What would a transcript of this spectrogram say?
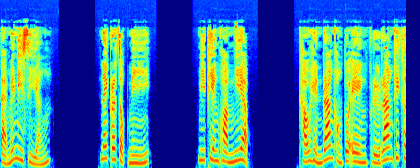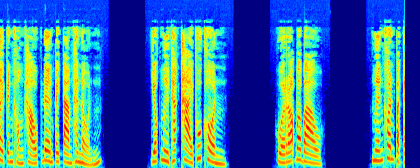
แต่ไม่มีเสียง ในกระจกนี้ มีเพียงความเงียบ เขาเห็นร่างของตัวเองหรือร่างที่เคยเป็นของเขาเดินไปตามถนน ยกมือทักทายผู้คน หัวเราะเบาๆ เหมือนคนปก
